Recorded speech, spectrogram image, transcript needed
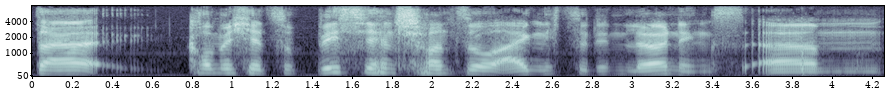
Da komme ich jetzt so ein bisschen schon so eigentlich zu den Learnings. Ähm,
